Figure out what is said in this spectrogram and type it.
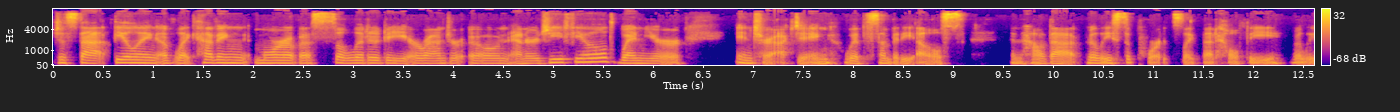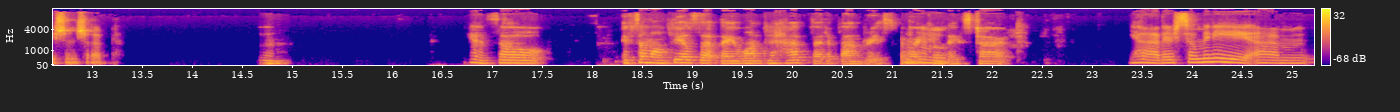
just that feeling of like having more of a solidity around your own energy field when you're interacting with somebody else and how that really supports like that healthy relationship mm. yeah so if someone feels that they want to have better boundaries where mm-hmm. can they start yeah there's so many um,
